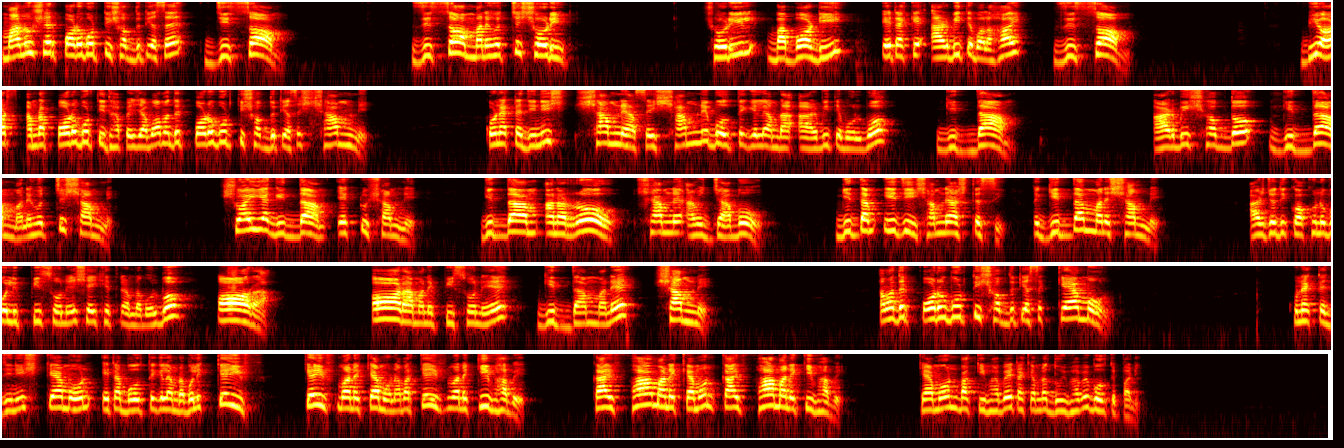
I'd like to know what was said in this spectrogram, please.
মানুষের পরবর্তী শব্দটি আছে জিসম। জিসম মানে হচ্ছে শরীর। শরীর বা বডি এটাকে আরবিতে বলা হয় জিসম। ভিওর্স আমরা পরবর্তী ধাপে যাব। আমাদের পরবর্তী শব্দটি আছে সামনে। কোন একটা জিনিস সামনে আছে। সামনে বলতে গেলে আমরা আরবিতে বলব গিদ্দাম। আরবি শব্দ গিদ্দাম মানে হচ্ছে সামনে। সোয়াইয়া গিদ্দাম একটু সামনে। গিদ্দাম আনার রো, সামনে আমি যাব। গিদ্দাম ইজি, সামনে আসতেছি। তো গিদ্দাম মানে সামনে। আর যদি কখনো বলি পিছনে, সেই ক্ষেত্রে আমরা বলব অরা। অরা মানে পিছনে, গিদ্দাম মানে সামনে। আমাদের পরবর্তী শব্দটি আছে কেমন? কোন একটা জিনিস কেমন, এটা বলতে গেলে আমরা বলি কেইফ। কেইফ মানে কেমন, আবার কেইফ মানে কীভাবে? কাইফা মানে কেমন, কাইফা মানে কীভাবে? কেমন বা কীভাবে এটাকে আমরা দুইভাবে বলতে পারি।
